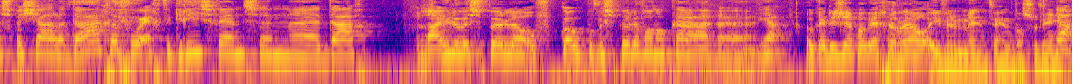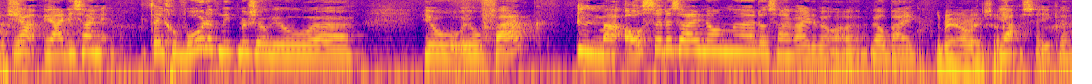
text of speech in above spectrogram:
speciale dagen voor echte Gries-fans. En daar ruilen we spullen of kopen we spullen van elkaar. ja. Oké, dus je hebt ook echt een ruilevenementen en dat soort Ja, dingetjes. ja, ja, die zijn tegenwoordig niet meer zo heel, heel, heel vaak. Maar als ze er zijn, dan, eh, dan zijn wij er wel, eh, wel bij. Daar ben je aanwezig. Ja, zeker.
